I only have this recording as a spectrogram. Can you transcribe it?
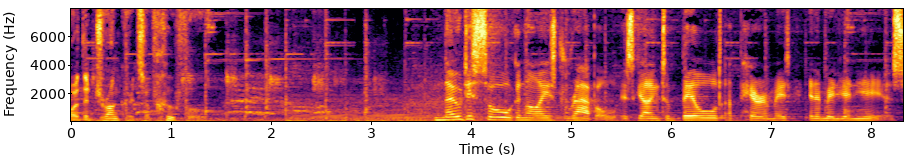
or the Drunkards of Khufu. No disorganized rabble is going to build a pyramid in a million years.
